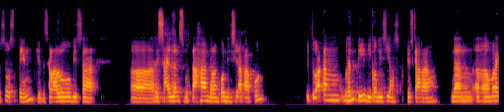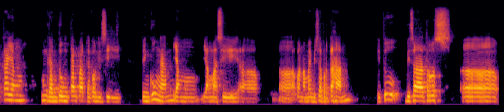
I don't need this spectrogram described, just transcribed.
sustain, gitu, selalu bisa uh, resilience bertahan dalam kondisi apa pun, itu akan berhenti di kondisi yang seperti sekarang. Dan uh, mereka yang menggantungkan pada kondisi lingkungan yang yang masih uh, uh, apa namanya bisa bertahan itu bisa terus uh,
